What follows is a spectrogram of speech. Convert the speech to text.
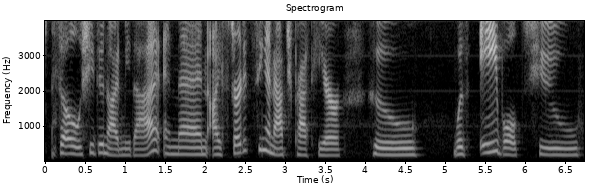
So she denied me that, and then I started seeing a naturopath here who was able to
